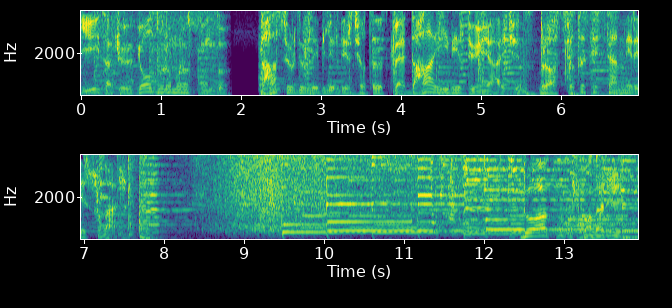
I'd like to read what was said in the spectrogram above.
Yiğit Akü yol durumunu sundu. Daha sürdürülebilir bir çatı ve daha iyi bir dünya için Bras Çatı Sistemleri sunar. Doğa konuşmaları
